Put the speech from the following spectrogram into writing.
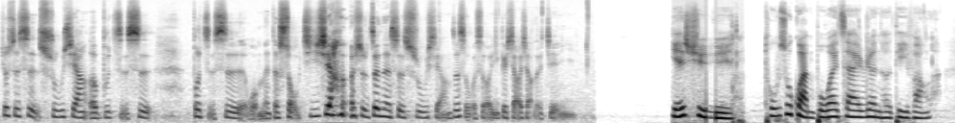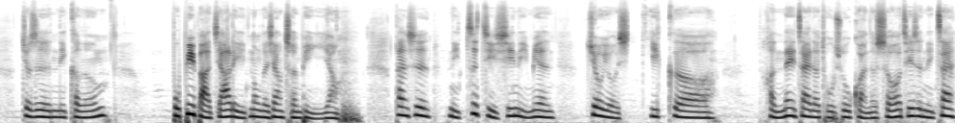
就是是书香，而不只是不只是我们的手机香，而是真的是书香。这是我说一个小小的建议。也许图书馆不会在任何地方了，就是你可能不必把家里弄得像成品一样，但是你自己心里面就有一个很内在的图书馆的时候，其实你在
